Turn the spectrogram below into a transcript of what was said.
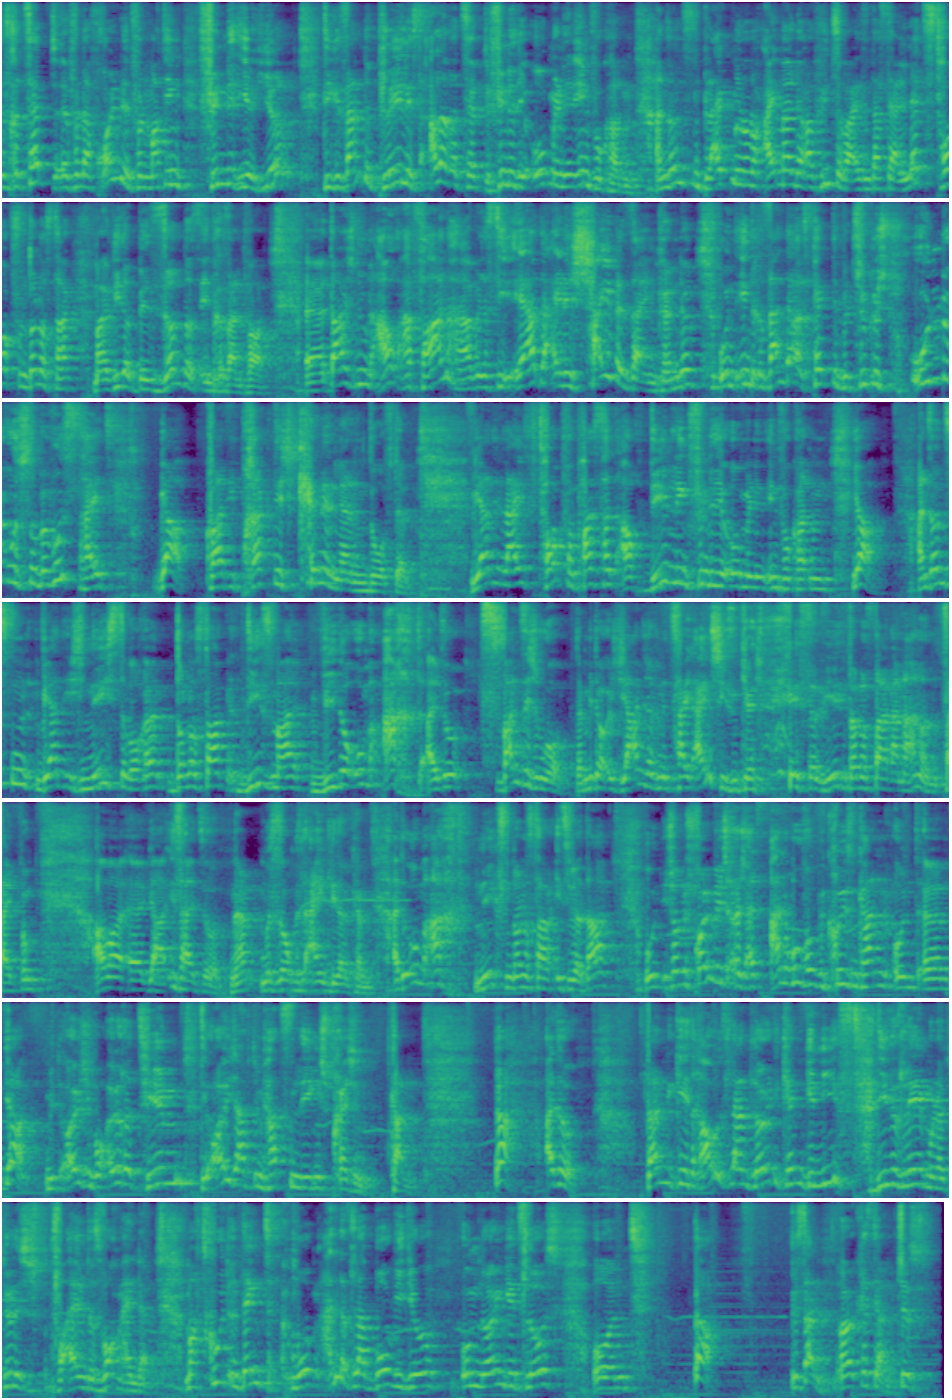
Das Rezept äh, von der Freundin von Martin findet ihr hier. Die gesamte Playlist aller Rezepte findet ihr oben in den Infokarten. Ansonsten bleibt mir nur noch einmal darauf hinzuweisen, dass der Let's Talk vom Donnerstag mal wieder besonders interessant war. Äh, da ich nun auch erfahren habe, dass die Erde eine Scheibe sein könnte und interessante Aspekte bezüglich unbewusster Bewusstheit ja, quasi praktisch kennenlernen durfte. Wer den Live Talk verpasst hat, auch den Link findet ihr oben in den Infokarten. Ja, Ansonsten werde ich nächste Woche Donnerstag diesmal wieder um 8 also 20 Uhr damit ihr Euch ja nicht auf eine Zeit einschießen könnt ist das jeden Donnerstag an einem anderen Zeitpunkt aber äh, ja ist halt so, ne? muss es auch ein bisschen eingliedern können. Also um 8 nächsten Donnerstag ist wieder da und ich würde mich freuen wenn ich Euch als Anrufer begrüßen kann und äh, ja, mit Euch über Eure Themen die Euch auf dem Herzen liegen sprechen kann. Ja, also dann geht raus, lernt Leute kennen, genießt dieses Leben und natürlich vor allem das Wochenende. Macht's gut und denkt morgen an das Laborvideo. Um 9 geht's los und ja, bis dann, Euer Christian. Tschüss.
